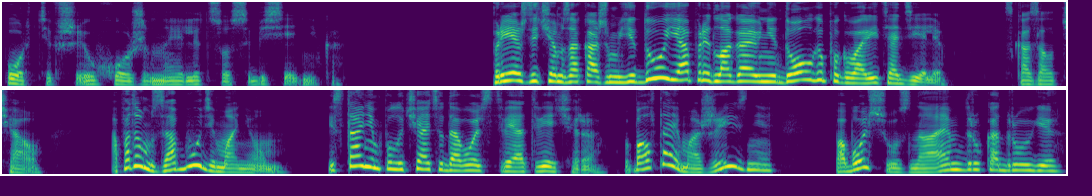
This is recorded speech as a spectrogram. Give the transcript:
портивший ухоженное лицо собеседника. «Прежде чем закажем еду, я предлагаю недолго поговорить о деле», — сказал Чао. «А потом забудем о нем и станем получать удовольствие от вечера. Поболтаем о жизни, Побольше узнаем друг о друге,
